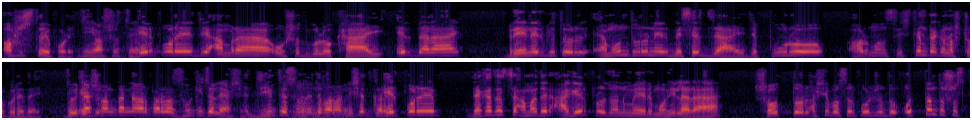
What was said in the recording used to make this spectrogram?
অসুস্থ হয়ে পড়ে। জি অসুস্থ এরপরে যে আমরা ঔষধগুলো খাই এর দ্বারা ব্রেনের ভিতর এমন ধরনের মেসেজ যায় যে পুরো হরমোন সিস্টেমটাকে নষ্ট করে দেয়। দুইটা সন্তান নেওয়ার পর ঝুঁকি চলে আসে। নিষেধ করে। এরপরে দেখা যাচ্ছে আমাদের আগের প্রজন্মের মহিলারা সত্তর আশি বছর পর্যন্ত অত্যন্ত সুস্থ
